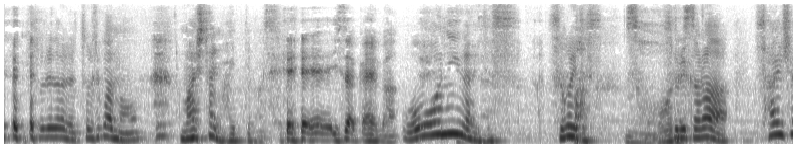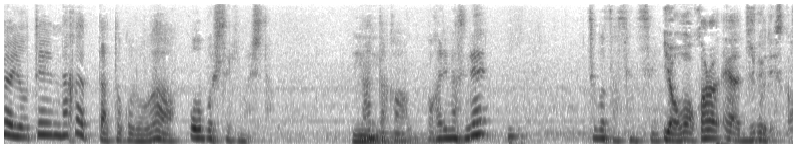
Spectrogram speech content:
それがね図書館の真下に入ってます。へえ居酒屋が。大にぎわいです。すごいです。そうそれから最初は予定なかったところが応募してきました、なんだかわかりますね？坪田先生。いや分からん。いや塾ですか？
